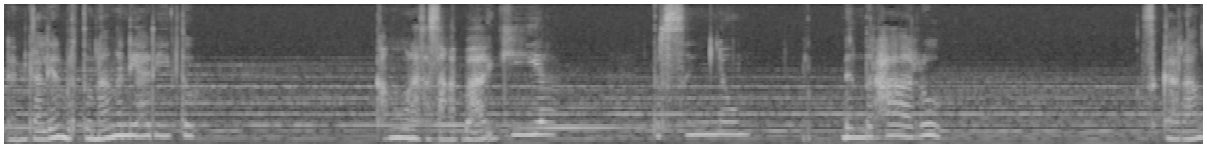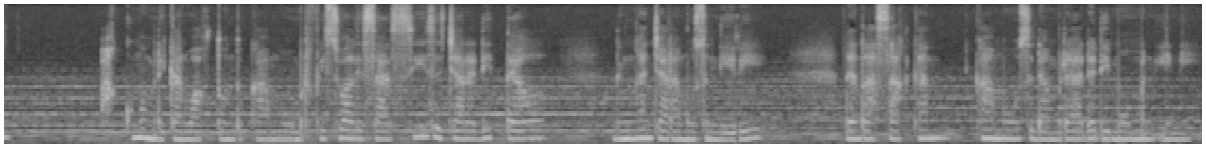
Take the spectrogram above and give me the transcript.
Dan kalian bertunangan di hari itu kamu merasa sangat bahagia, tersenyum, dan terharu. Sekarang, aku memberikan waktu untuk kamu bervisualisasi secara detail dengan caramu sendiri, dan rasakan kamu sedang berada di momen ini.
